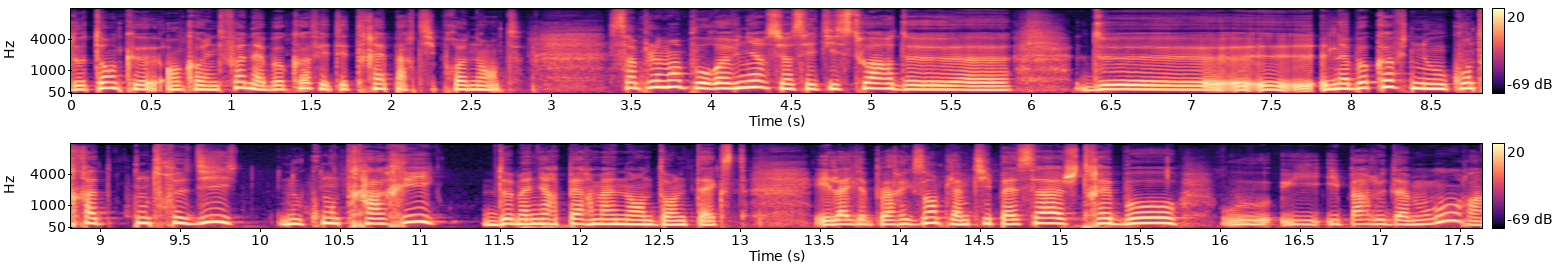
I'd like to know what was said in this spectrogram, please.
D'autant que, encore une fois, Nabokov était très partie prenante. Simplement pour revenir sur cette histoire de, de Nabokov nous contredit, nous contrarie de manière permanente dans le texte. Et là, il y a par exemple un petit passage très beau où il, parle d'amour.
